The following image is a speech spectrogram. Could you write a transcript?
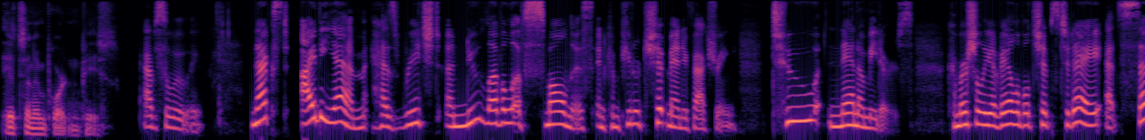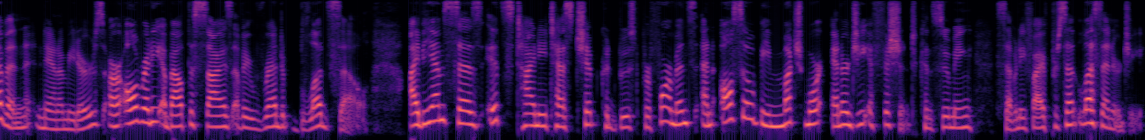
It's an important piece. Absolutely. Next, IBM has reached a new level of smallness in computer chip manufacturing, 2 nanometers. Commercially available chips today at 7 nanometers are already about the size of a red blood cell. IBM says its tiny test chip could boost performance and also be much more energy efficient, consuming 75% less energy.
